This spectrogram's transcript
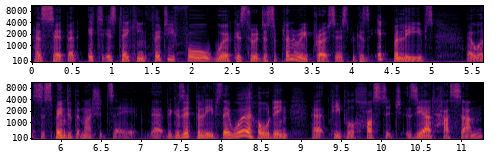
has said that it is taking 34 workers through a disciplinary process because it believes, uh, well, suspended them, I should say, uh, because it believes they were holding uh, people hostage. Ziyaad Hassam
